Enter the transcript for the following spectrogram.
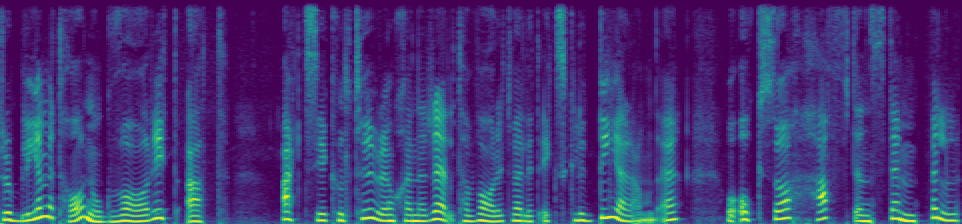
Problemet har nog varit att aktiekulturen generellt har varit väldigt exkluderande och också haft en stämpel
